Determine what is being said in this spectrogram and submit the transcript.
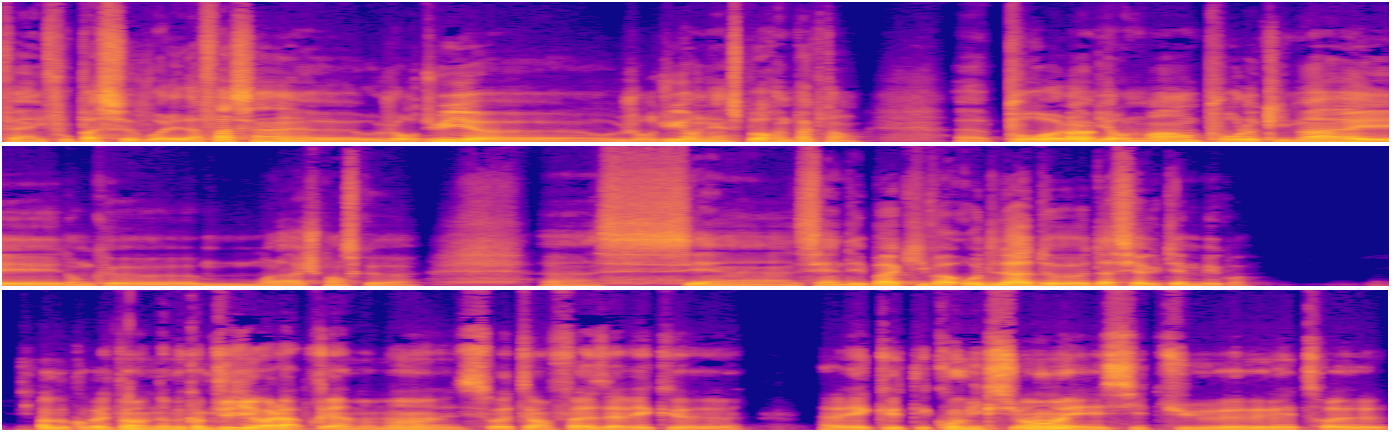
enfin, il faut pas se voiler la face. Hein. aujourd'hui, aujourd'hui, on est un sport impactant. Euh, pour ah. l'environnement, pour le climat. Et donc, euh, voilà, je pense que euh, c'est un, un, débat qui va au-delà d'Asia UTMB. Quoi. Ah bah complètement. Non, mais comme tu dis, voilà, après, à un moment, soit tu es en phase avec, avec tes convictions et si tu veux être,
